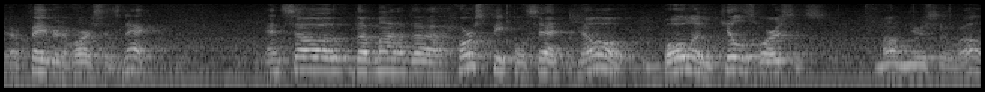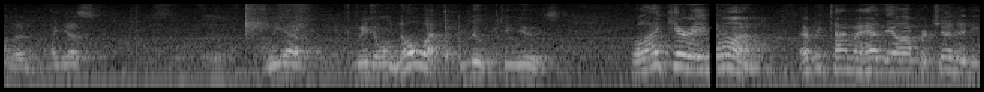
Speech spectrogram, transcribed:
your favorite horse's neck. And so the, the horse people said, no, bowline kills horses. Mountaineers said, well, then I guess we have, we don't know what loop to use. Well, I carried on every time I had the opportunity.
